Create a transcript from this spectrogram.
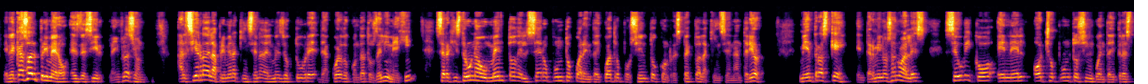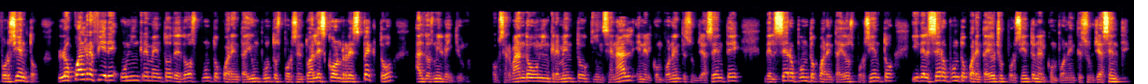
En el caso del primero, es decir, la inflación, al cierre de la primera quincena del mes de octubre, de acuerdo con datos del INEGI, se registró un aumento del 0.44% con respecto a la quincena anterior mientras que en términos anuales se ubicó en el 8.53%, lo cual refiere un incremento de 2.41 puntos porcentuales con respecto al 2021 observando un incremento quincenal en el componente subyacente del 0.42% y del 0.48% en el componente subyacente.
